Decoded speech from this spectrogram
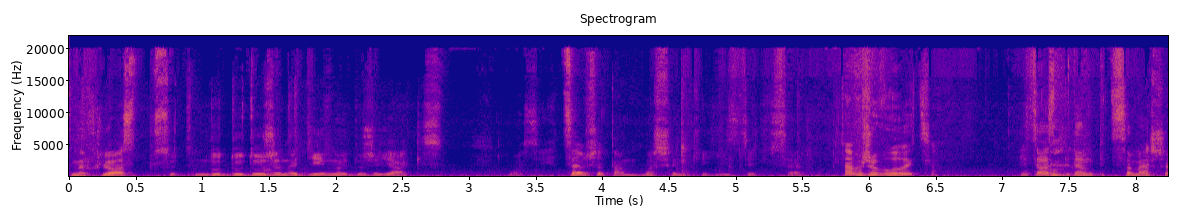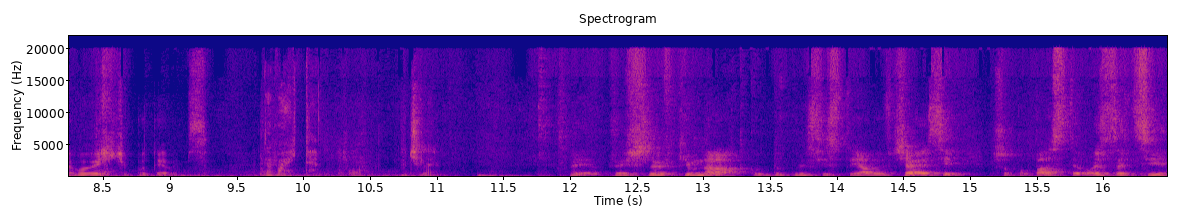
внахльост, по суті, ну, дуже надійно і дуже якісно. Ось. І це вже там машинки їздять, все. Там вже вулиця. І зараз підемо під саме ще горище подивимося. Давайте. О, почали. Ми прийшли в кімнатку, тут ми всі стояли в черзі, щоб попасти ось за ці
